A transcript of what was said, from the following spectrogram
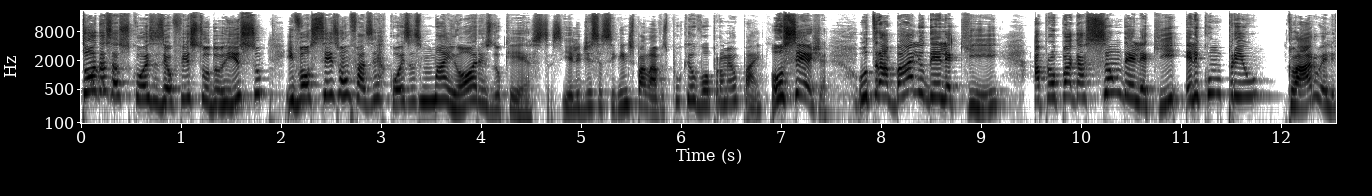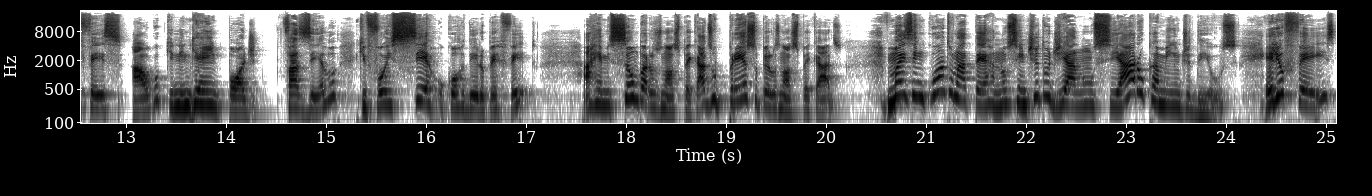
Todas as coisas eu fiz tudo isso e vocês vão fazer coisas maiores do que estas. E ele disse as seguintes palavras: porque eu vou para o meu pai. Ou seja, o trabalho dele aqui, a propagação dele aqui, ele cumpriu. Claro, ele fez algo que ninguém pode fazê-lo, que foi ser o cordeiro perfeito, a remissão para os nossos pecados, o preço pelos nossos pecados. Mas enquanto na terra, no sentido de anunciar o caminho de Deus, ele o fez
